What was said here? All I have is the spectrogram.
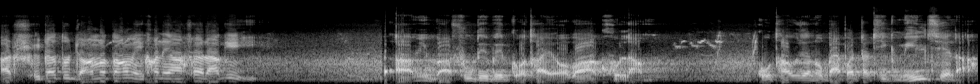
আর সেটা তো জানাতাম এখানে আসার আগেই। আমি বাসুদেবের কথায় অবাক হলাম। কোথাও যেন ব্যাপারটা ঠিক মিলছে না।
